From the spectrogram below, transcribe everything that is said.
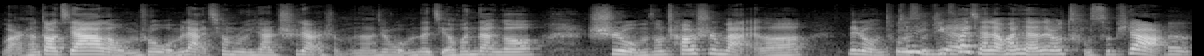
晚上到家了，我们说我们俩庆祝一下，吃点什么呢？就是我们的结婚蛋糕，是我们从超市买了那种吐司就一块钱、两块钱那种吐司片儿，嗯，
